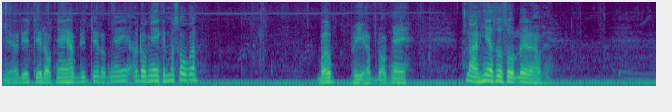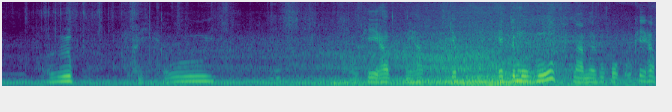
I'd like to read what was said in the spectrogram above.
เดี๋ยวเดี๋ยวเจอดอกใหญ่ครับเดี๋ยวเจอดอกใหญ่เอาดอกใหญ่ขึ้นมาโซ่กันเบิบพี่ครับดอกใหญ่น้ำเฮียสดๆเลยนะครับอึบเฮ้ย โอ้ยโอเคครับนี่ครับเก็บเห็ดจมูกหมูน้ำเนี่ยพวกโอเคครับ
